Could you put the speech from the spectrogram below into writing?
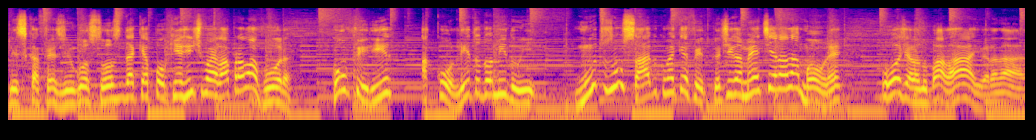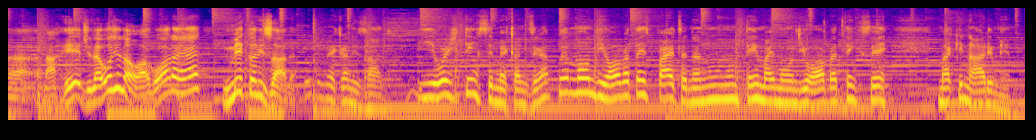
nesse cafezinho gostoso, daqui a pouquinho a gente vai lá para a lavoura conferir a colheita do amendoim. Muitos não sabem como é que é feito, porque antigamente era na mão, né? Hoje era no balaio, era na, na, na rede, né? Hoje não, agora é mecanizada. Tudo mecanizado. E hoje tem que ser mecanizado, porque mão de obra está esparsa, né? não, não tem mais mão de obra, tem que ser maquinário mesmo.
